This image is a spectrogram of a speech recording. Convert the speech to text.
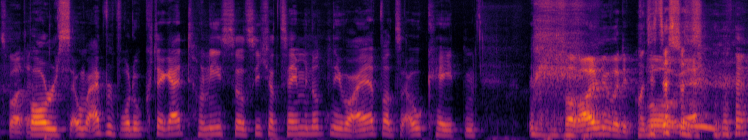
Zweite. weil es um Apple-Produkte geht, habe ich so sicher 10 Minuten über AirPods angehaten. Vor allem über die Pro. Und ist das so- gell?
